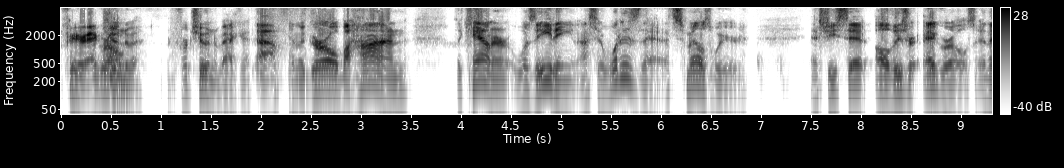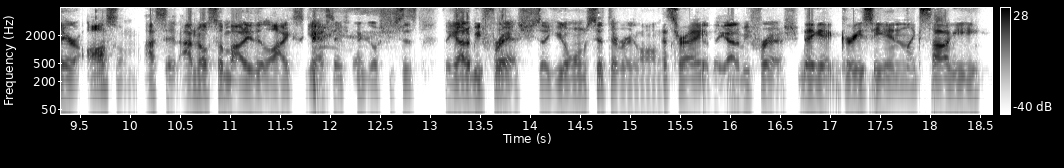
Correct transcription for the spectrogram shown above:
For your egg chewing roll? tobacco, for chewing tobacco, Oh, and the girl behind the counter was eating. I said, "What is that? It smells weird." And she said, "Oh, these are egg rolls, and they are awesome." I said, "I know somebody that likes gas station egg rolls." She says, "They got to be fresh." She said, "You don't want them to sit there very long. that's right. They got to be fresh." They get greasy and like soggy.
